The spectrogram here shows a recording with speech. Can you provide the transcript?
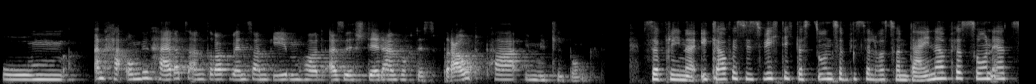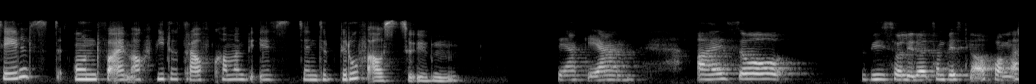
um, um den Heiratsantrag, wenn es einen gegeben hat. Also es steht einfach das Brautpaar im Mittelpunkt. Sabrina, ich glaube, es ist wichtig, dass du uns ein bisschen was von deiner Person erzählst und vor allem auch, wie du drauf gekommen bist, den Beruf auszuüben. Sehr gern. Also, wie soll ich da jetzt am besten anfangen?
